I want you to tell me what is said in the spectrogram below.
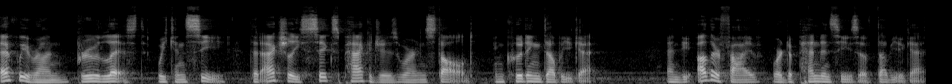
If we run brew list, we can see that actually six packages were installed, including wget, and the other five were dependencies of wget.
